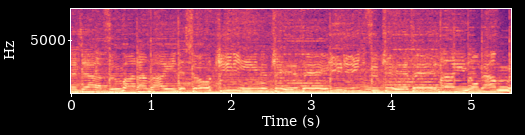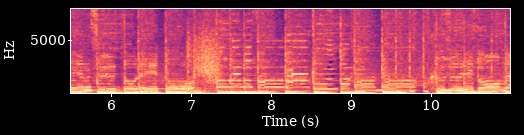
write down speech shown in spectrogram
れじゃつまらないでしょ切り抜けて切りつけて。愛の顔面ストレート。崩れそうな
